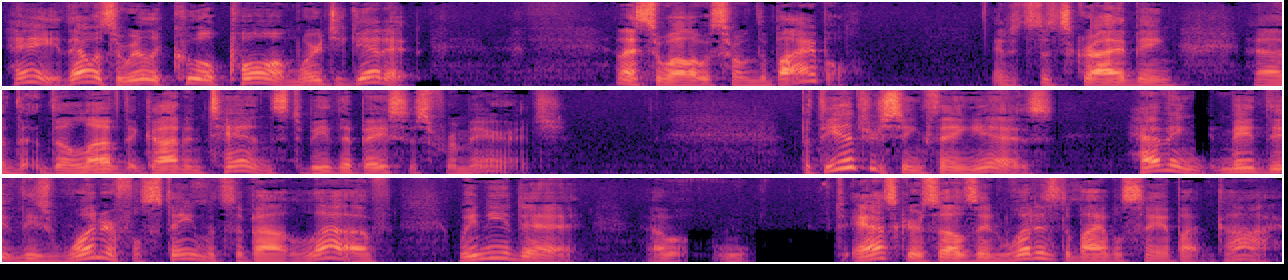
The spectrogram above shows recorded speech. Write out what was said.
Hey, that was a really cool poem. Where'd you get it? And I said, Well, it was from the Bible. And it's describing uh, the, the love that God intends to be the basis for marriage. But the interesting thing is, having made the, these wonderful statements about love, we need to, uh, to ask ourselves, and what does the Bible say about God?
